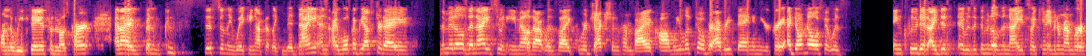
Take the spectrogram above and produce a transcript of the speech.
on the weekdays for the most part. And I've been consistently waking up at like midnight. And I woke up yesterday the middle of the night to an email that was like rejection from Viacom. We looked over everything and you're great. I don't know if it was included. I didn't, it was like the middle of the night. So I can't even remember if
